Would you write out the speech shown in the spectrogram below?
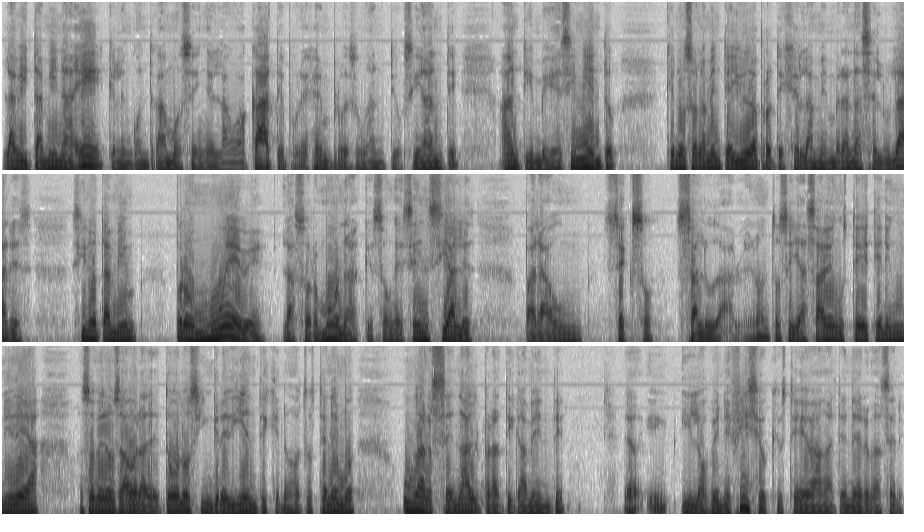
La vitamina E, que lo encontramos en el aguacate, por ejemplo, es un antioxidante, antienvejecimiento, que no solamente ayuda a proteger las membranas celulares, sino también promueve las hormonas que son esenciales para un sexo saludable. ¿no? Entonces ya saben, ustedes tienen una idea más o menos ahora de todos los ingredientes que nosotros tenemos, un arsenal prácticamente, y, los beneficios que ustedes van a tener van a ser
